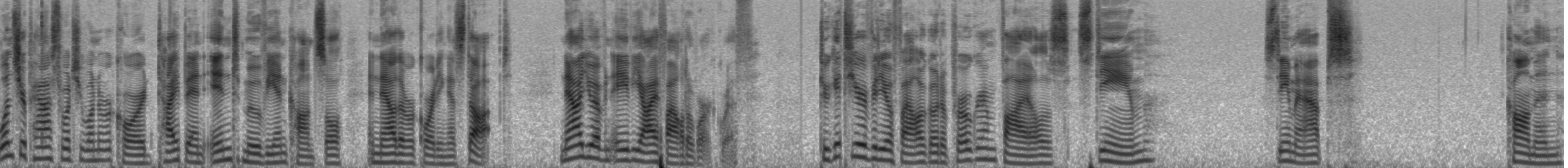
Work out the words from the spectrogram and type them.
Once you're past what you want to record, type in end movie in console and now the recording has stopped. Now you have an AVI file to work with. To get to your video file, go to Program Files, Steam, Steam Apps, Common,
